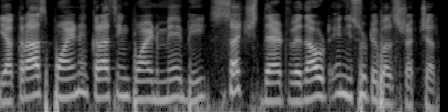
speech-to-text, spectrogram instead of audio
या क्रॉस पॉइंट क्रॉसिंग पॉइंट में भी such that without any suitable structure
